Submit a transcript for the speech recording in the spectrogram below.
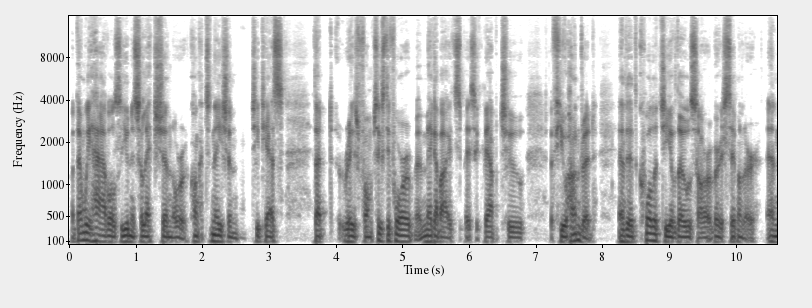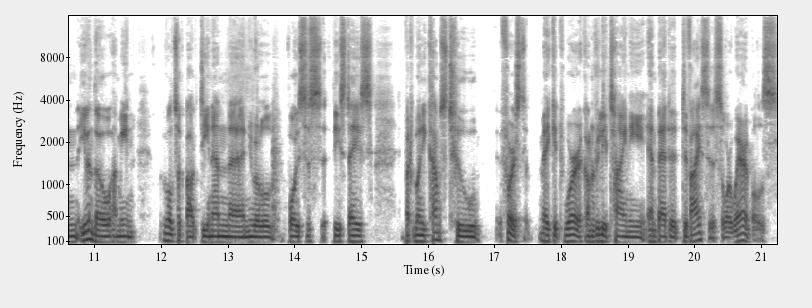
But then we have also unit selection or concatenation TTS that range from 64 megabytes basically up to a few hundred. And the quality of those are very similar. And even though, I mean, we will talk about DNN uh, neural voices these days, but when it comes to first make it work on really tiny embedded devices or wearables,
